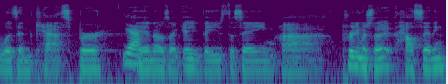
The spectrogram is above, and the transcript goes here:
was in Casper. Yeah. And I was like, hey, they used the same, uh, pretty much the house setting.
